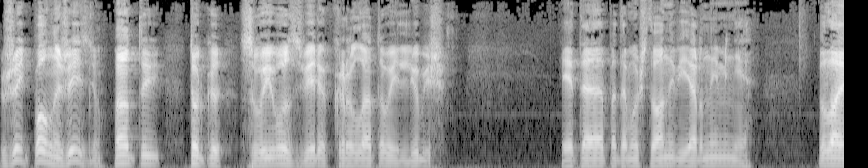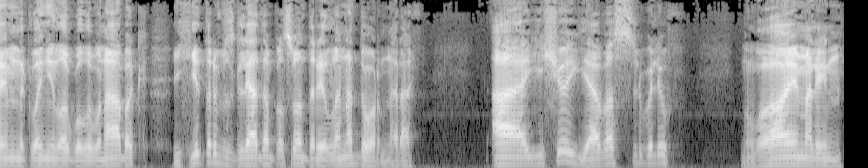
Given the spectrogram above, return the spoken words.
жить полной жизнью. А ты только своего зверя крылатого и любишь». Это потому, что он верный мне. Лайм наклонила голову на бок и хитрым взглядом посмотрела на Дорнера. — А еще я вас люблю. — Ну, Лайм, Алин.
